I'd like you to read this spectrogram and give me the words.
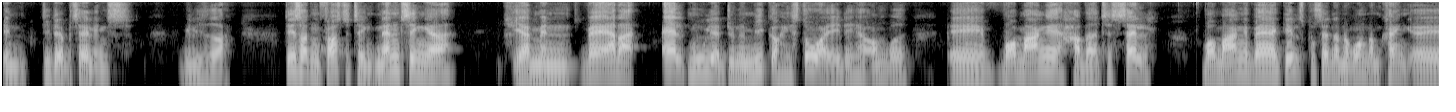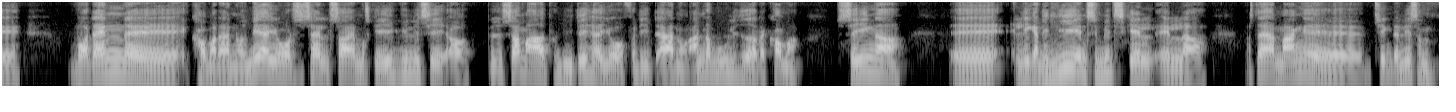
end de der betalings betalingsvilligheder. Det er så den første ting. Den anden ting er, jamen, hvad er der alt muligt af dynamik og historie i det her område? Øh, hvor mange har været til salg? Hvor mange, hvad er gældsprocenterne rundt omkring? Øh, hvordan øh, kommer der noget mere jord til salg? Så er jeg måske ikke villig til at byde så meget på lige det her jord, fordi der er nogle andre muligheder, der kommer senere. Øh, ligger det lige ind til mit skæld, eller altså, der er mange øh, ting, der ligesom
